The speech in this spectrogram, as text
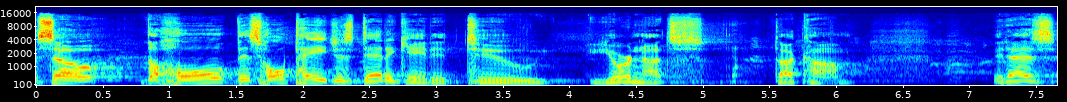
So the whole this whole page is dedicated to yournuts.com. It has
